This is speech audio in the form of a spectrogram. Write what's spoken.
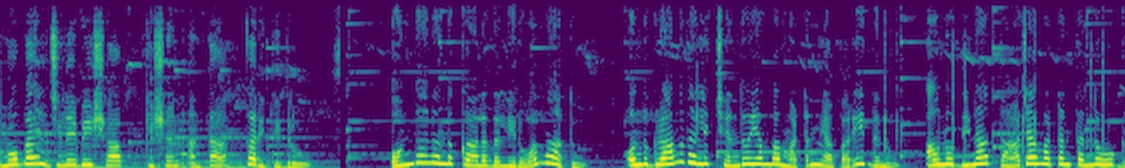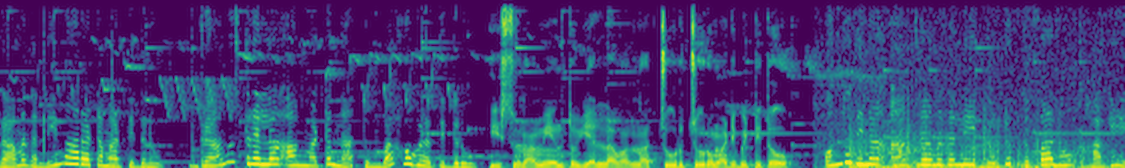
ಮೊಬೈಲ್ ಜಿಲೇಬಿ ಶಾಪ್ ಕಿಶನ್ ಅಂತ ಕರಿತಿದ್ರು. ಒಂದಾನೊಂದು ಕಾಲದಲ್ಲಿರುವ ಮಾತು ಒಂದು ಗ್ರಾಮದಲ್ಲಿ ಚಂದು ಎಂಬ ಮಟನ್ ವ್ಯಾಪಾರಿ ಇದ್ದನು. ಅವನು ದಿನ ತಾಜಾ ಮಟನ್ ತಂದು ಗ್ರಾಮದಲ್ಲಿ ಮಾರಾಟ ಮಾಡ್ತಿದ್ದನು. ಗ್ರಾಮಸ್ಥರೆಲ್ಲ ಅವನ ಮಟನ್ನ ತುಂಬಾ ಹೊಗಳುತ್ತಿದ್ದರು. ಈ ಸುನಾಮಿ ಅಂತೂ ಎಲ್ಲವನ್ನ ಚೂರು ಚೂರು ಮಾಡಿಬಿಟ್ಟಿತು. ಒಂದು ದಿನ ಆ ಗ್ರಾಮದಲ್ಲಿ ದೊಡ್ಡ ತುಫಾನು ಹಾಗೆ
